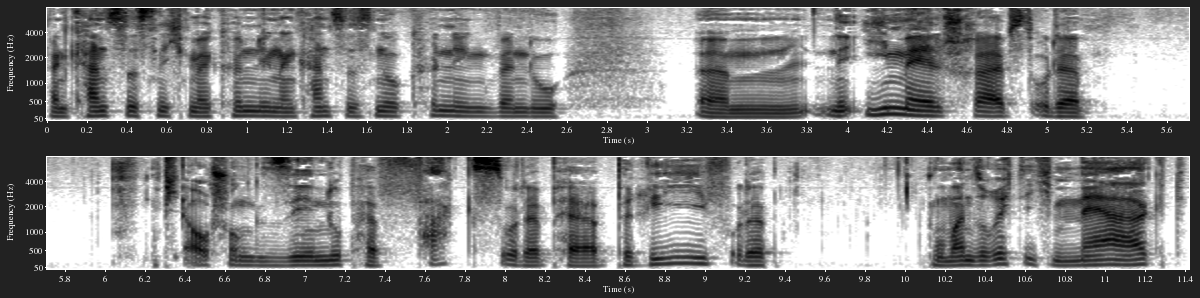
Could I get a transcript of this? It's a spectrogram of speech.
dann kannst du es nicht mehr kündigen, dann kannst du es nur kündigen, wenn du ähm, eine E-Mail schreibst oder habe ich auch schon gesehen, nur per Fax oder per Brief oder wo man so richtig merkt,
